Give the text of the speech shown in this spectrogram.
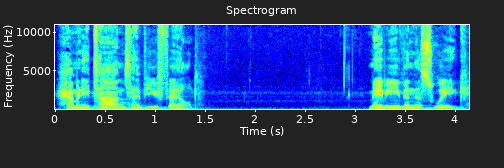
How many times have you failed? Maybe even this week.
